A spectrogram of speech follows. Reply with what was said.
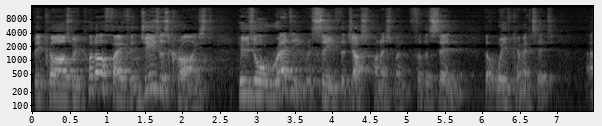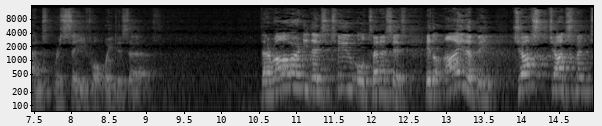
because we've put our faith in Jesus Christ, who's already received the just punishment for the sin that we've committed and receive what we deserve. There are only those two alternatives. It'll either be just judgment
